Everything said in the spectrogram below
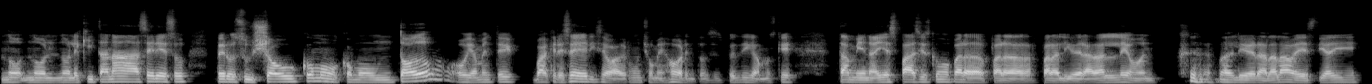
no, no, no le quita nada hacer eso, pero su show como, como un todo, obviamente va a crecer y se va a ver mucho mejor. Entonces, pues digamos que también hay espacios como para, para, para liberar al león, para liberar a la bestia y,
